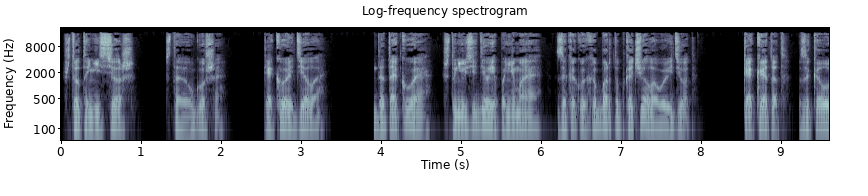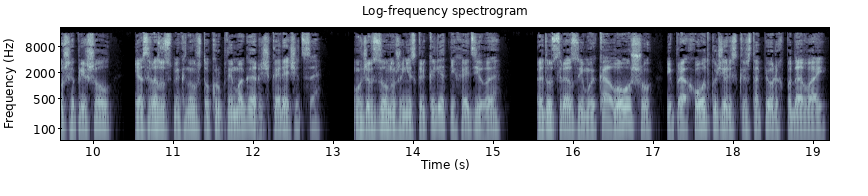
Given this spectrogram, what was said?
«Что ты несешь?» — вставил Гоша. «Какое дело?» «Да такое, что не усидел я, понимая, за какой хабар тут Качалова идет. Как этот, за калошей пришел, я сразу смекнул, что крупный Магарыч корячится. Он же в зону уже несколько лет не ходил, а? А тут сразу ему и калошу, и проходку через красноперых подавай.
